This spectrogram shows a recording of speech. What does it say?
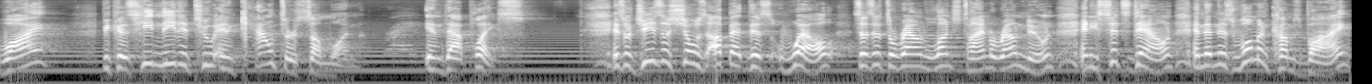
Why? Because he needed to encounter someone in that place. And so Jesus shows up at this well, says it's around lunchtime, around noon, and he sits down, and then this woman comes by.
